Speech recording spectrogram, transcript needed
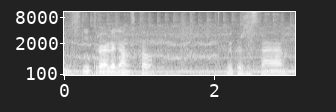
Więc nitro elegancko wykorzystałem.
